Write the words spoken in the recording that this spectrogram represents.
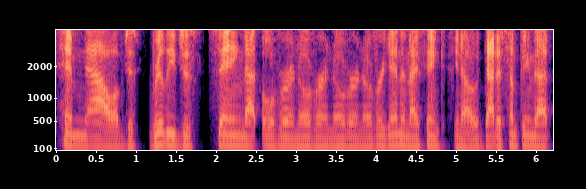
him now of just really just saying that over and over and over and over again. And I think, you know, that is something that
